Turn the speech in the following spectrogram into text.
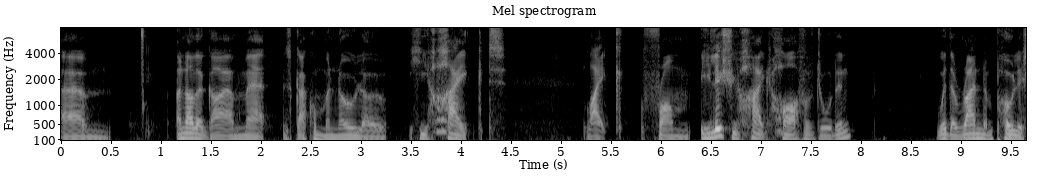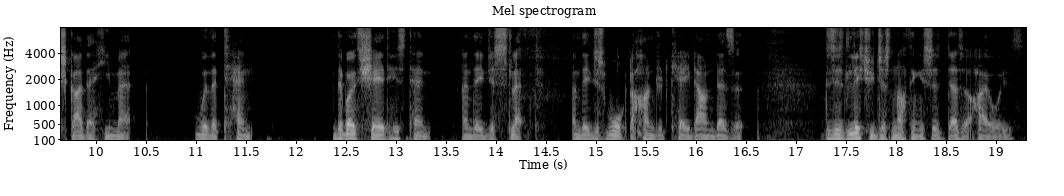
Um, another guy I met, this guy called Manolo. He hiked like from he literally hiked half of Jordan with a random Polish guy that he met with a tent. They both shared his tent and they just slept and they just walked 100k down desert. Because it's literally just nothing, it's just desert highways.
